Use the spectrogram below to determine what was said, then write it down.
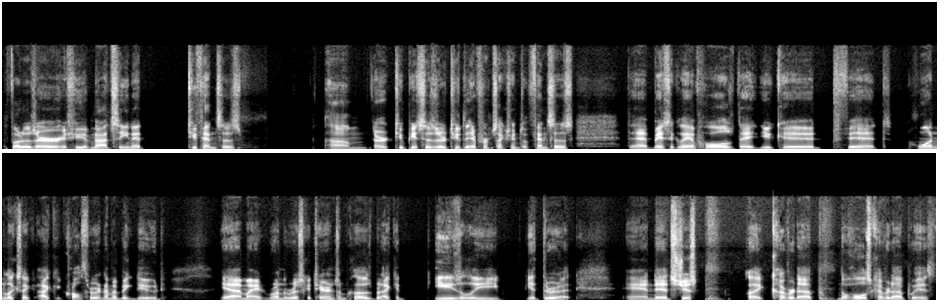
the photos are, if you have not seen it, two fences, um, or two pieces or two different sections of fences that basically have holes that you could fit. One looks like I could crawl through it, and I'm a big dude. Yeah, I might run the risk of tearing some clothes, but I could easily get through it. And it's just like covered up, the hole's covered up with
